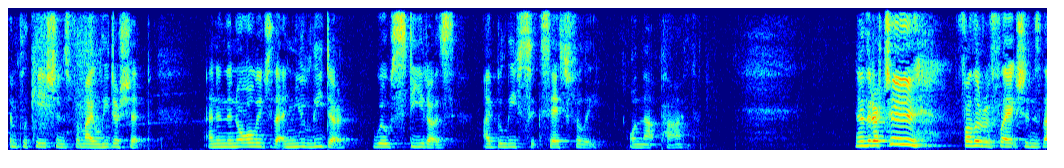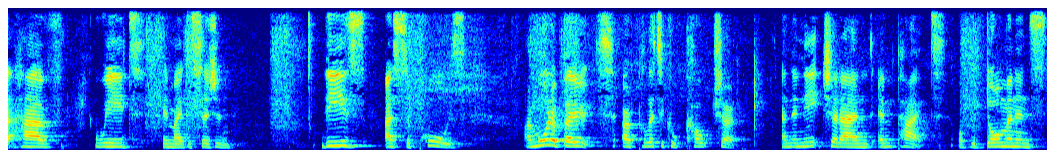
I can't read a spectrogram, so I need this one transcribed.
implications for my leadership and in the knowledge that a new leader will steer us, I believe, successfully on that path. Now, there are two further reflections that have weighed in my decision. These, I suppose, are more about our political culture and the nature and impact of the dominance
